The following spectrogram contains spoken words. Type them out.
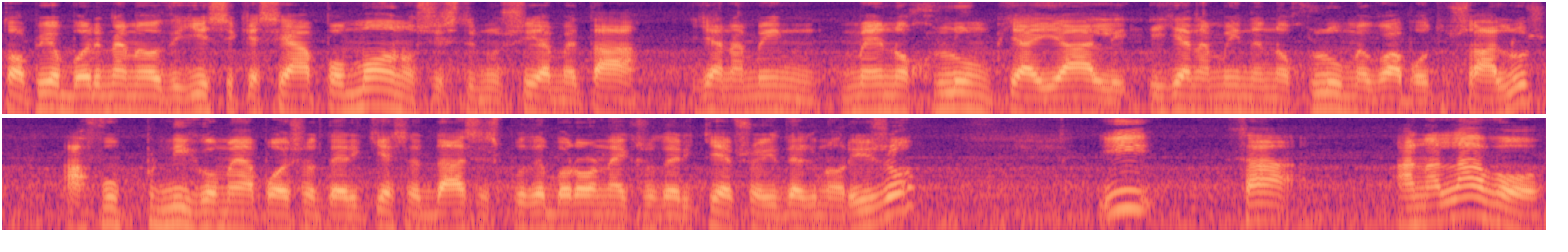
το οποίο μπορεί να με οδηγήσει και σε απομόνωση στην ουσία μετά για να μην με ενοχλούν πια οι άλλοι ή για να μην ενοχλούμε εγώ από τους άλλους αφού πνίγομαι από εσωτερικές εντάσεις που δεν μπορώ να εξωτερικεύσω ή δεν γνωρίζω ή θα αναλάβω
